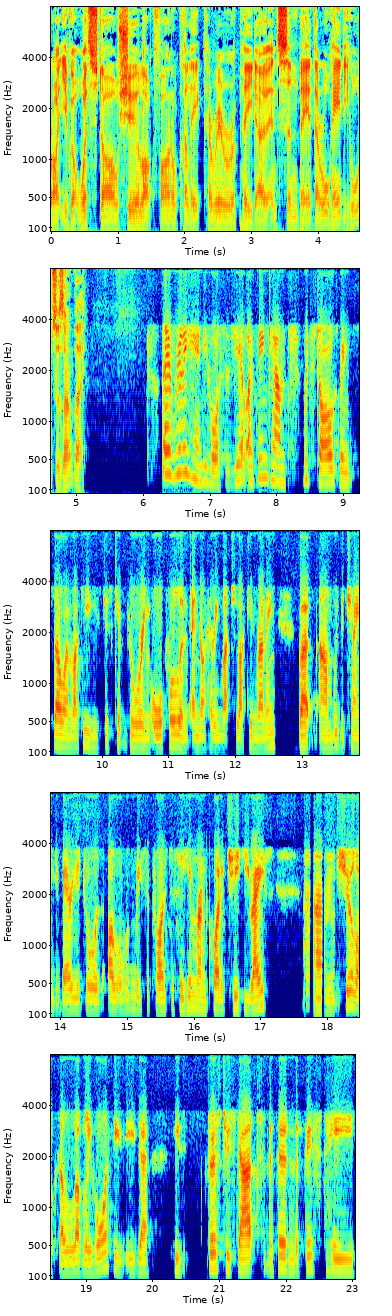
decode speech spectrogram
right, you've got With Style, Sherlock, Final Collect, Carrera Rapido, and Sinbad. They're all handy horses, aren't they? They're really handy horses, yeah. I think um, with Styles been so unlucky, he's just kept drawing awful and, and not having much luck in running. But um, with the change of barrier draws, I wouldn't be surprised to see him run quite a cheeky race. Um, Sherlock's a lovely horse. He's, he's a his first two starts, the third and the fifth, he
